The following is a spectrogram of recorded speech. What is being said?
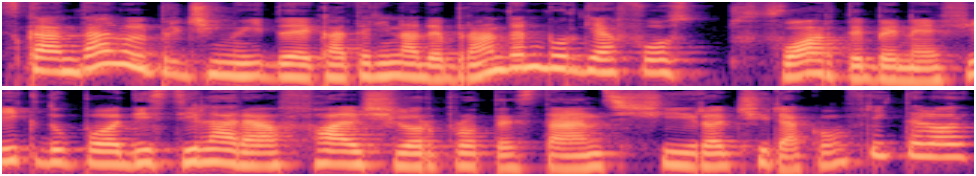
Scandalul pricinuit de Caterina de Brandenburg a fost foarte benefic după distilarea falșilor protestanți și răcirea conflictelor.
